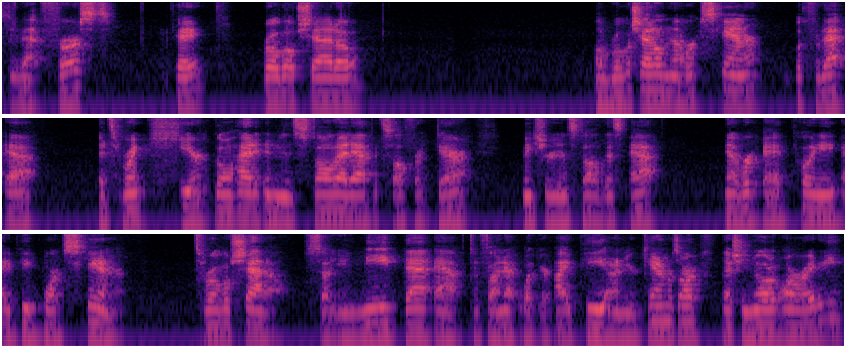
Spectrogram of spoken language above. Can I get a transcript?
Let's do that first. Okay. Robo Shadow. Called Robo Shadow Network Scanner. Look for that app. It's right here. Go ahead and install that app itself right there. Make sure you install this app. Network IP port scanner. It's Robo Shadow. So you need that app to find out what your IP on your cameras are, unless you know it already.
